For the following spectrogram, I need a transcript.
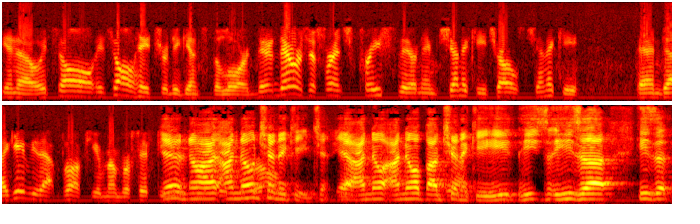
you know, it's all it's all hatred against the Lord. There, there was a French priest there named Chiniquy, Charles Chiniquy, and I gave you that book. You remember fifty? Yeah, no, I, I know Rome? Chiniquy. Chin- Yeah, I know I know about Chiniquy. He, he's he's a he's a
